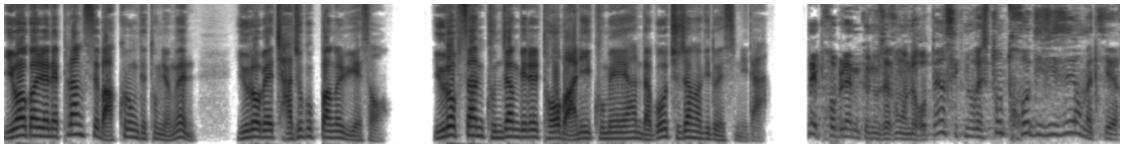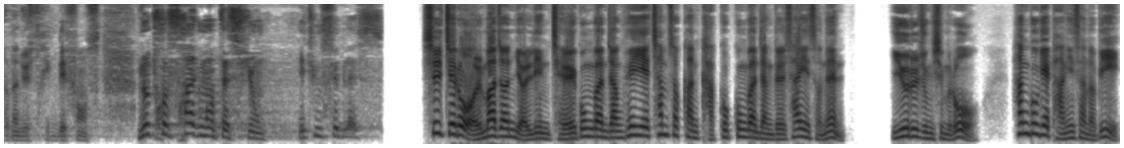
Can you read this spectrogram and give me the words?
이와 관련해 프랑스 마크롱 대통령은 유럽의 자주 국방을 위해서 유럽산 군장비를 더 많이 구매해야 한다고 주장하기도 했습니다. Les problèmes que nous avons en Européens, c'est que nous restons trop divisés en matière d'industrie de défense. Notre fragmentation est une faiblesse. 실제로 얼마 전 열린 재외공관장 회의에 참석한 각국 공관장들 사이에서는 이유를 중심으로 한국의 방위산업이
